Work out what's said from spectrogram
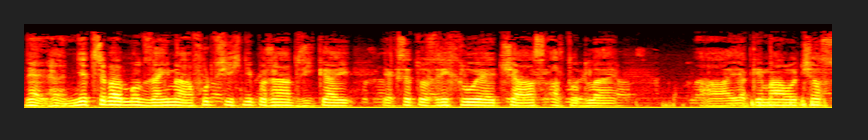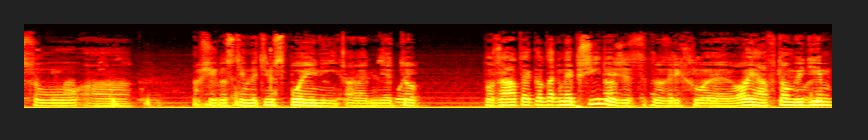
ne, mě třeba moc zajímá, furt všichni pořád říkají, jak se to zrychluje čas a tohle a jak je málo času a, a všechno s tím letím spojený, ale mně to pořád jako tak nepřijde, že se to zrychluje. Jo? Já v tom vidím,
